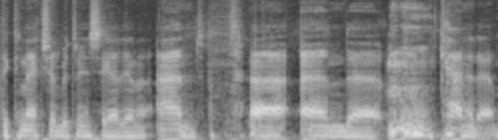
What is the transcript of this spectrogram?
the connection between Sierra Leone and uh, and uh, Canada.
